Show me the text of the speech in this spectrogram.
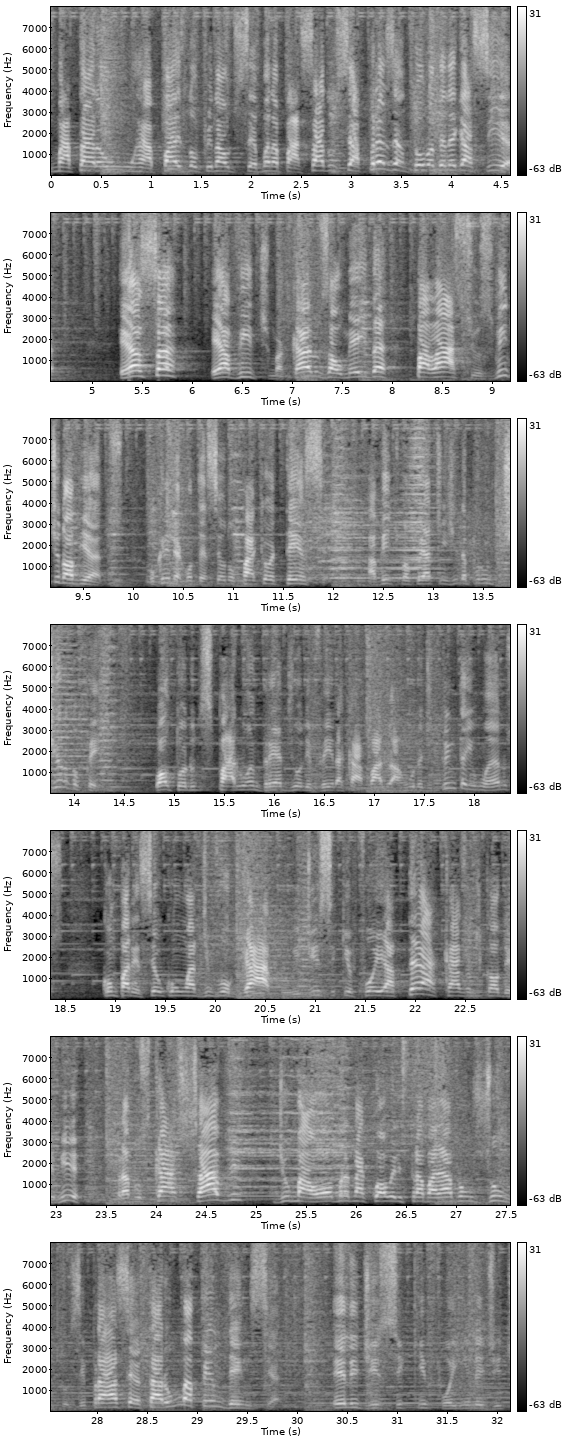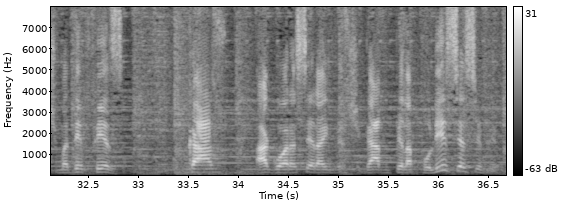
mataram um rapaz no final de semana passado se apresentou na delegacia. Essa é a vítima, Carlos Almeida Palácios, 29 anos. O crime aconteceu no Parque Hortência. A vítima foi atingida por um tiro no peito. O autor do disparo, André de Oliveira Carvalho Arruda, de 31 anos, compareceu com um advogado e disse que foi até a casa de Claudemir para buscar a chave de uma obra na qual eles trabalhavam juntos e para acertar uma pendência. Ele disse que foi em legítima defesa. O caso agora será investigado pela Polícia Civil.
